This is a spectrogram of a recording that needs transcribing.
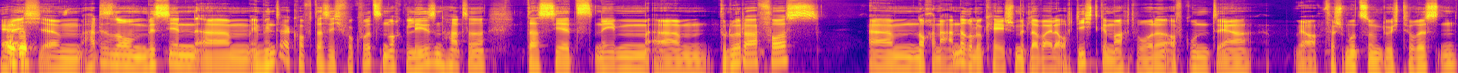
Ja, also, ich ähm, hatte so ein bisschen ähm, im Hinterkopf, dass ich vor kurzem noch gelesen hatte, dass jetzt neben ähm, Brurafoss ähm, noch eine andere Location mittlerweile auch dicht gemacht wurde, aufgrund der ja, Verschmutzung durch Touristen.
